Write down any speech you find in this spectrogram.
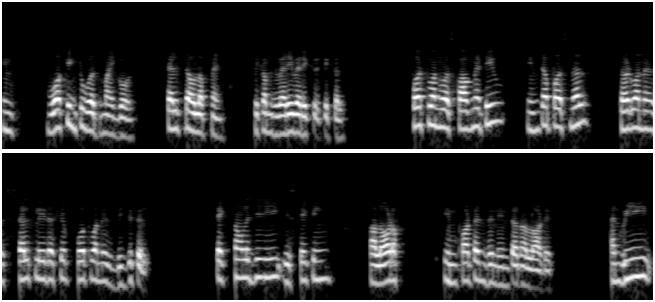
in working towards my goal? Self-development becomes very, very critical. First one was cognitive, interpersonal. Third one is self-leadership. Fourth one is digital. Technology is taking a lot of importance in internal audit. And we,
